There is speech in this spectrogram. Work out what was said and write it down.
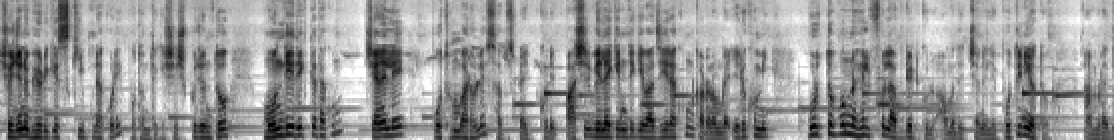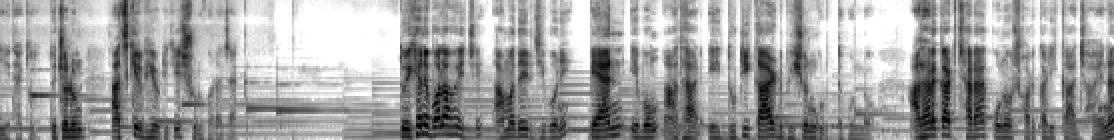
সেই জন্য ভিডিওটিকে স্কিপ না করে প্রথম থেকে শেষ পর্যন্ত মন দিয়ে দেখতে থাকুন। চ্যানেলে প্রথমবার হলে সাবস্ক্রাইব করে পাশের বেলাইকেনটিকে বাজিয়ে রাখুন, কারণ আমরা এরকমই গুরুত্বপূর্ণ হেল্পফুল আপডেটগুলো আমাদের চ্যানেলে প্রতিনিয়ত আমরা দিয়ে থাকি। তো চলুন আজকের ভিডিওটিকে শুরু করা যাক। তো এখানে বলা হয়েছে, আমাদের জীবনে প্যান এবং আধার এই দুটি কার্ড ভীষণ গুরুত্বপূর্ণ। আধার কার্ড ছাড়া কোনো সরকারি কাজ হয় না।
